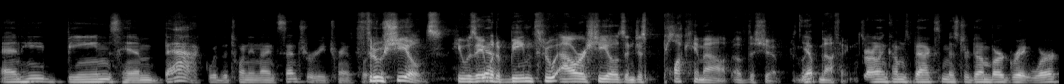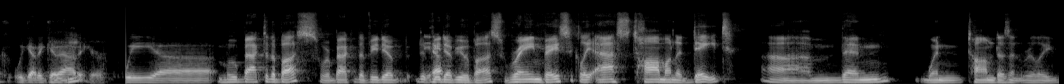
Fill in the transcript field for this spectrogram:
and he beams him back with the 29th century transport through shields. He was able Yeah. to beam through our shields and just pluck him out of the ship. Like Yep. Nothing. Starling comes back, Mr. Dunbar, great work. We got to get Mhm. out of here. We uh Move back to the bus. We're back at the VW, the Yep. VW bus. Rain basically asks Tom on a date. Um, then when Tom doesn't really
